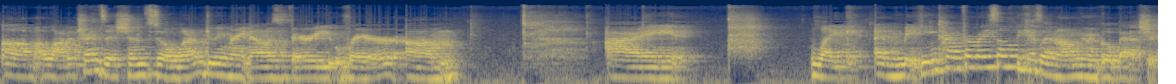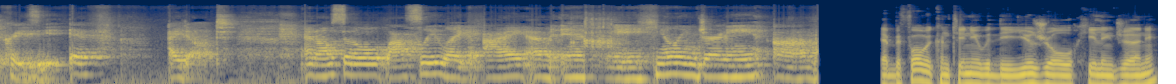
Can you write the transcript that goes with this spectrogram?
Um, a lot of transitions. So what I'm doing right now is very rare. Um, I like am making time for myself because I know I'm gonna go batshit crazy if I don't. And also, lastly, like I am in a healing journey. Um, yeah, before we continue with the usual healing journey,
